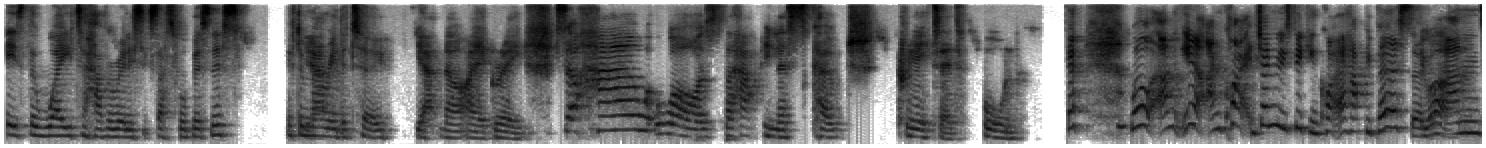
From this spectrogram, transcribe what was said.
is the way to have a really successful business. You have to yeah. marry the two. Yeah, no, I agree. So, how was the happiness coach created, born? well, I'm, you know, I'm quite, generally speaking, quite a happy person. And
